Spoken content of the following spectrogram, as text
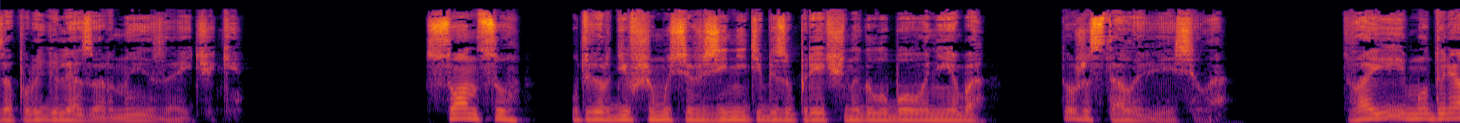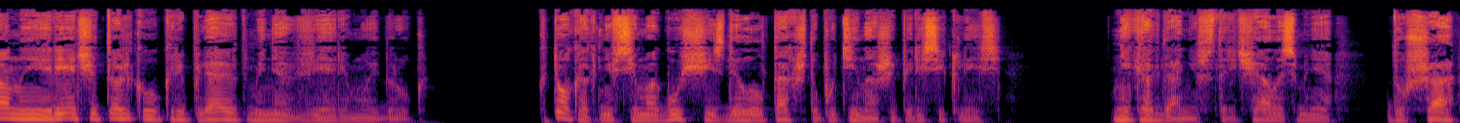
запрыгали озорные зайчики. Солнцу, утвердившемуся в зените безупречно голубого неба, тоже стало весело. Твои мудреные речи только укрепляют меня в вере, мой друг. Кто, как не всемогущий, сделал так, что пути наши пересеклись? Никогда не встречалась мне душа,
